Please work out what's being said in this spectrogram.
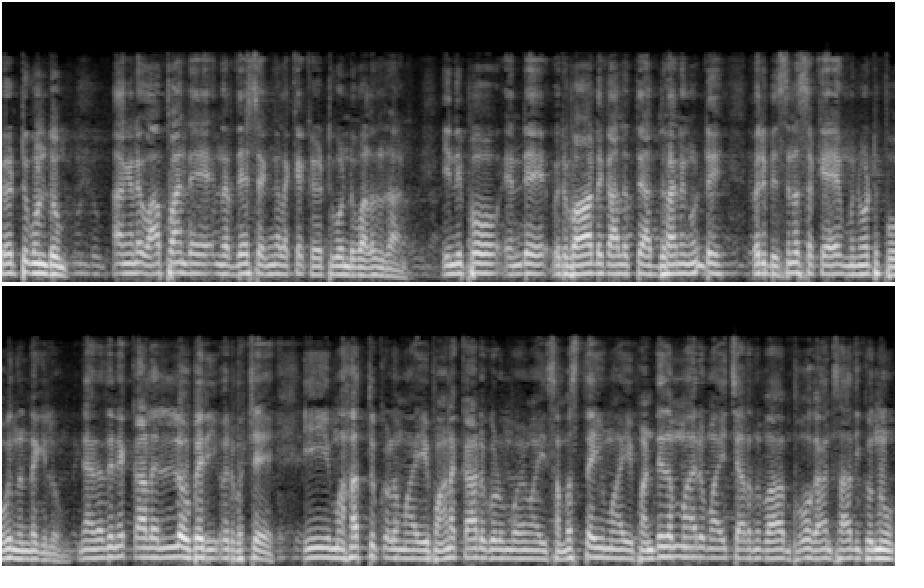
കേട്ടുകൊണ്ടും അങ്ങനെ വാപ്പാന്റെ നിർദ്ദേശങ്ങളൊക്കെ കേട്ടുകൊണ്ട് വളർന്നതാണ്. ഇന്നിപ്പോ എന്റെ ഒരുപാട് കാലത്തെ അധ്വാനം കൊണ്ട് ഒരു ബിസിനസ് ഒക്കെ മുന്നോട്ട് പോകുന്നുണ്ടെങ്കിലും ഞാൻ അതിനേക്കാളെല്ലാം ഉപരി ഒരു പക്ഷേ ഈ മഹത്തുക്കളുമായി പാണക്കാട് കുടുംബവുമായി സമസ്തയുമായി പണ്ഡിതന്മാരുമായി ചേർന്ന് പോകാൻ- സാധിക്കുന്നു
